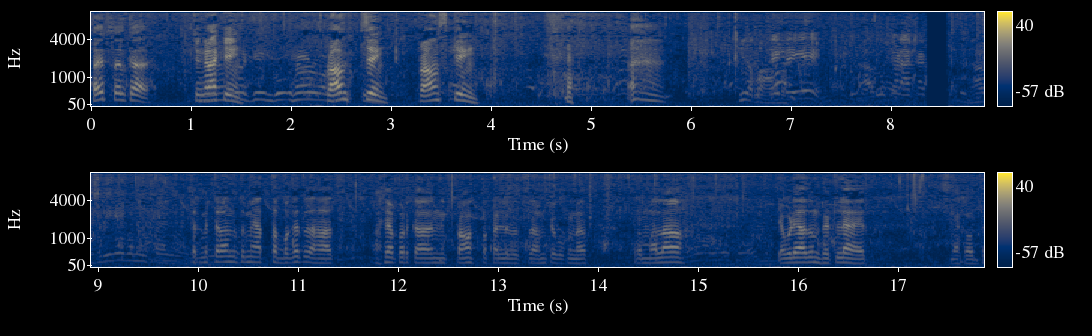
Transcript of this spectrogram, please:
साहेब सलकर चिंगळा king. Prawns king. Prawns king. तर मित्रांनो तुम्ही आत्ता बघत आहात. अशा प्रकारे प्रवास पकडले जातो आमच्या कोकणात. तर मला एवढे अजून भेटले आहेत. दाखवत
